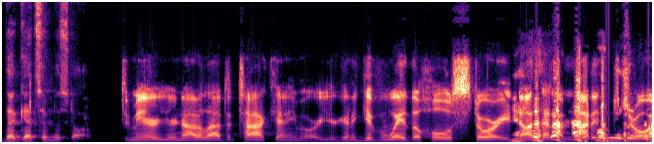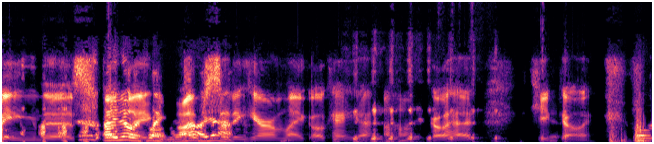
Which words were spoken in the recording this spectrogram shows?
that gets him to stop Demir, you're not allowed to talk anymore. You're going to give away the whole story. Not that I'm not enjoying this. I but, know, it's like, wow, I'm yeah. sitting here. I'm like, okay, yeah, uh-huh, go ahead, keep going. Well,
